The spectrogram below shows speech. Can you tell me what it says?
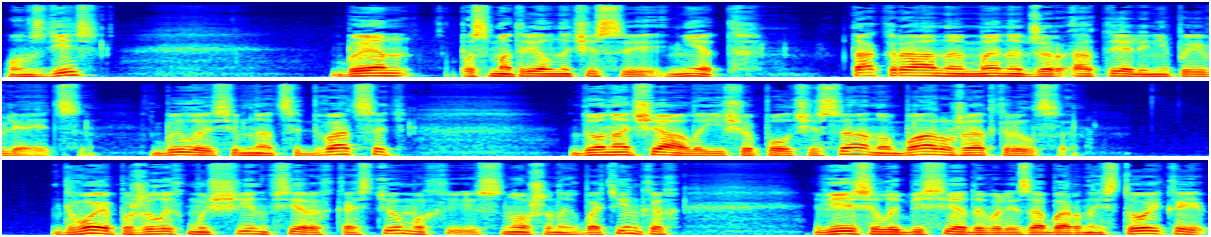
«Он здесь?» Бен посмотрел на часы. «Нет, так рано менеджер отеля не появляется. Было 17.20. До начала еще полчаса, но бар уже открылся. Двое пожилых мужчин в серых костюмах и сношенных ботинках весело беседовали за барной стойкой.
